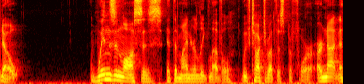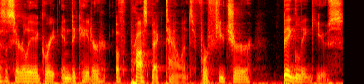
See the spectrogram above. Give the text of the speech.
know wins and losses at the minor league level, we've talked about this before, are not necessarily a great indicator of prospect talent for future big league use.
